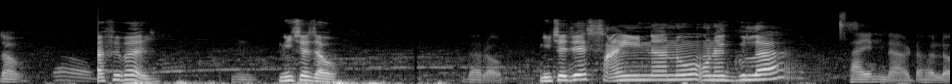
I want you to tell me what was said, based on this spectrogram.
দাও। রাফি ভাই হুম। নিচে যাও। দাঁড়াও। নিচে যে সাইন আনো অনেকগুলা সাইন না ওটা হলো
